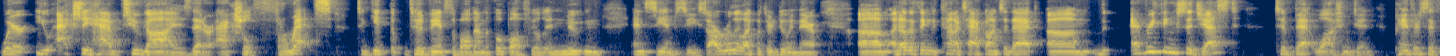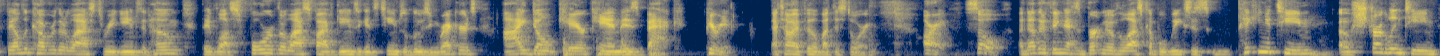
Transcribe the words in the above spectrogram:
where you actually have two guys that are actual threats to get the to advance the ball down the football field in Newton and CMC. So I really like what they're doing there. Um, another thing to kind of tack onto that, um, everything suggests to bet Washington. Panthers have failed to cover their last three games at home. They've lost four of their last five games against teams with losing records. I don't care. Cam is back. Period. That's how I feel about this story. All right. So another thing that has burnt me over the last couple of weeks is picking a team, a struggling team,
